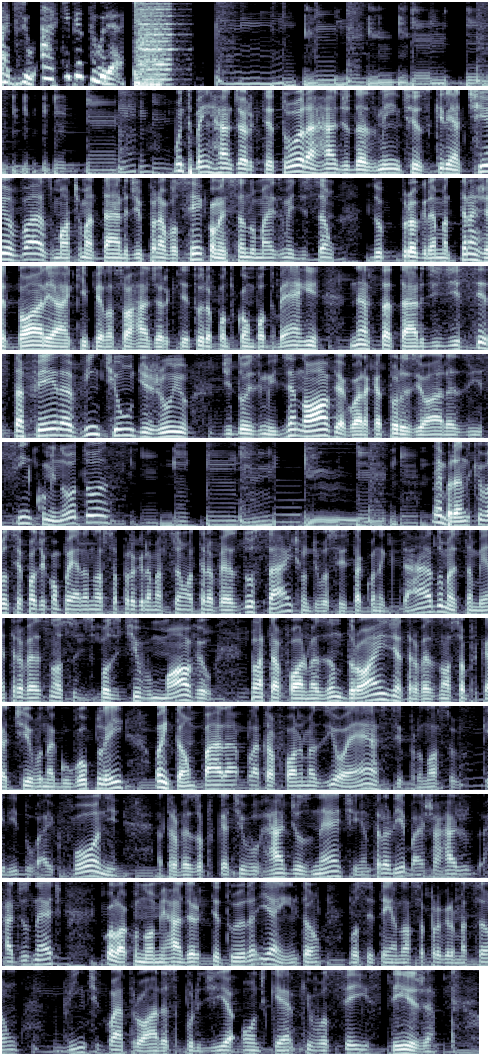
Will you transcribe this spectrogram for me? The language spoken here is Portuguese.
Rádio Arquitetura. Muito bem, Rádio Arquitetura, Rádio das Mentes Criativas. Uma ótima tarde para você, começando mais uma edição do programa Trajetória aqui pela sua radioarquitetura.com.br nesta tarde de sexta-feira, 21 de junho de 2019, agora 14 horas e 5 minutos. Lembrando que você pode acompanhar a nossa programação através do site onde você está conectado, mas também através do nosso dispositivo móvel, plataformas Android, através do nosso aplicativo na Google Play, ou então para plataformas iOS, para o nosso querido iPhone, através do aplicativo Radiosnet. Entra ali, baixa Radiosnet, coloca o nome Rádio Arquitetura e aí então você tem a nossa programação 24 horas por dia, onde quer que você esteja.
